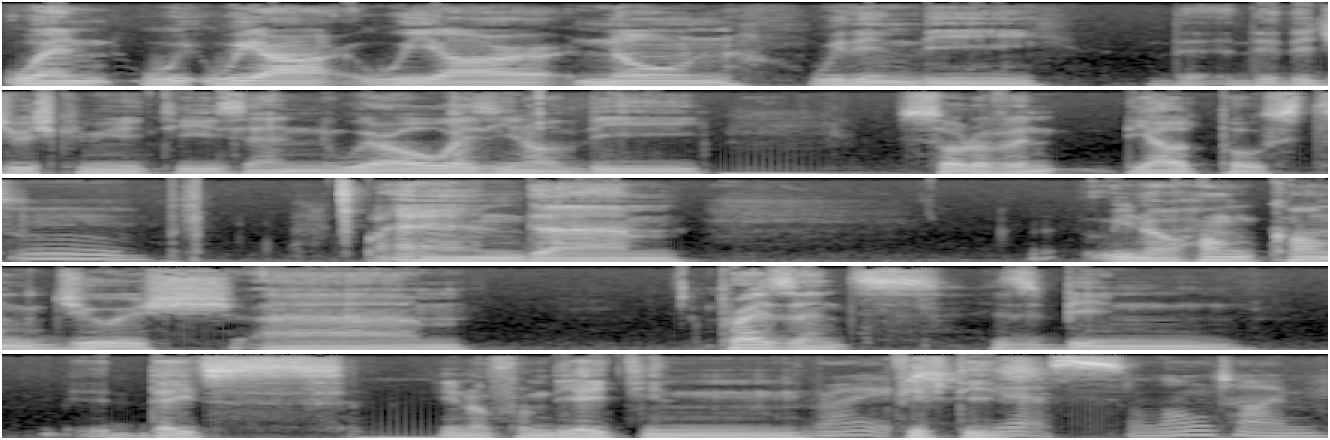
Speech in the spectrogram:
when we, we are we are known within the the, the the Jewish communities, and we're always you know the sort of an, the outpost Mm. and um, you know Hong Kong Jewish um, presence has been it dates you know from the 1850s. Right. Yes, a long time.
